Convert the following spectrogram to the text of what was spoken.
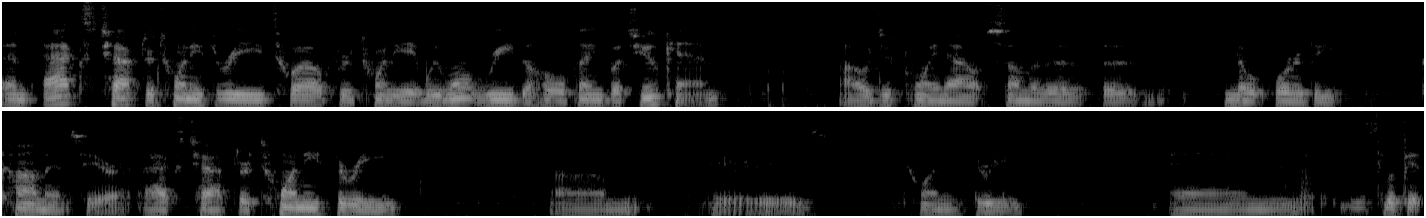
And Acts chapter 23, 12 through 28, we won't read the whole thing, but you can. I would just point out some of the, the noteworthy comments here. Acts chapter 23, um, here it is, 23. And let's look at,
